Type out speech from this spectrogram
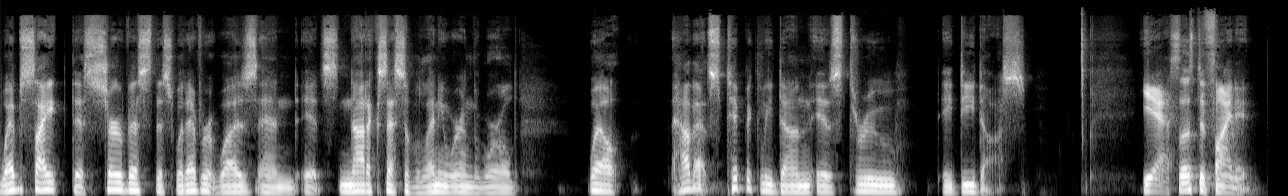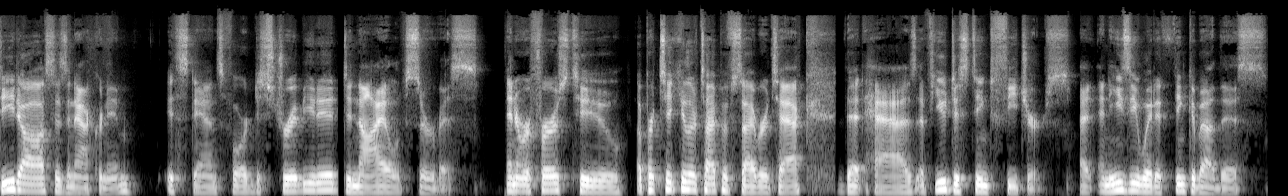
website, this service, this whatever it was, and it's not accessible anywhere in the world. Well, how that's typically done is through a DDoS. Yeah, so let's define it. DDoS is an acronym. It stands for Distributed Denial of Service. And it refers to a particular type of cyber attack that has a few distinct features. An easy way to think about this,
